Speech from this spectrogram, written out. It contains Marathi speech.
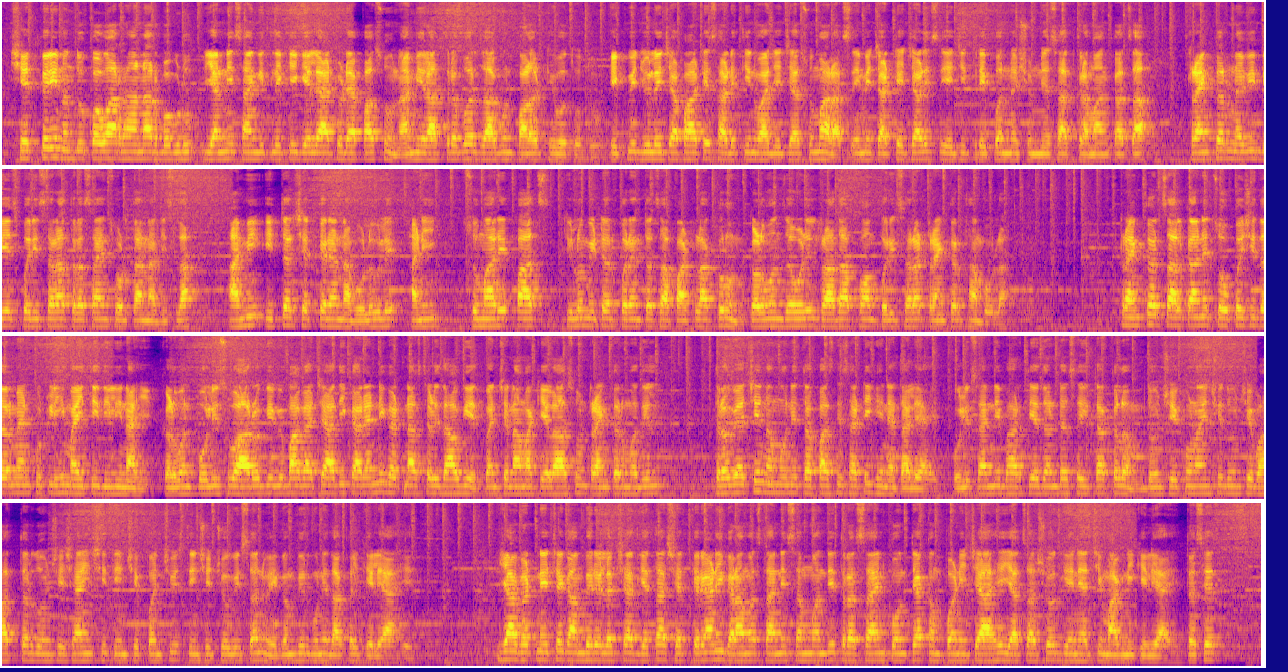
शेतकरी नंदू पवार राहणार बगडू यांनी सांगितले की गेल्या आठवड्यापासून आम्ही रात्रभर जागून पाळत ठेवत होतो. एकवीस जुलैच्या पहाटे साडेतीन वाजेच्या सुमारास एम एच अठ्ठेचाळीस ए जी त्रेपन्न शून्य सात क्रमांकाचा ट्रँकर नवी बेस परिसरात रसायन सोडताना दिसला. आम्ही इतर शेतकऱ्यांना बोलवले आणि सुमारे पाच किलोमीटरपर्यंतचा पाठलाग करून कळवणजवळील राधा फॉर्म परिसरात ट्रँकर थांबवला. ट्रँकर चालकाने चौकशी दरम्यान कुठलीही माहिती दिली नाही. कळवण पोलीस व आरोग्य विभागाच्या अधिकाऱ्यांनी घटनास्थळी धाव घेत पंचनामा केला असून ट्रँकरमधील द्रव्याचे नमुने तपासणीसाठी घेण्यात आले आहेत. पोलिसांनी भारतीय दंडसंहिता कलम दोनशे एकोणऐंशी दोनशे बहात्तर दोनशे शहाऐंशी तीनशे पंचवीस तीनशे चोवीस अन्वे गंभीर गुन्हे दाखल केले आहेत. या घटनेचे गांभीर्य लक्षात घेता शेतकरी आणि ग्रामस्थांनी संबंधित रसायन कोणत्या कंपनीचे आहे याचा शोध घेण्याची मागणी केली आहे. तसेच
